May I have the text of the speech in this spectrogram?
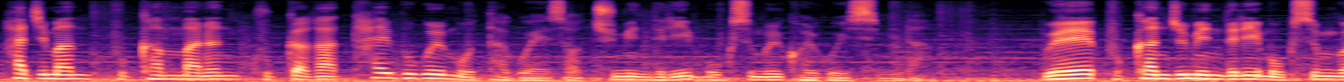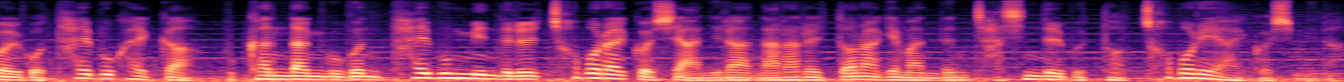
하지만 북한만은 국가가 탈북을 못하고 해서 주민들이 목숨을 걸고 있습니다. 왜 북한 주민들이 목숨 걸고 탈북할까? 북한 당국은 탈북민들을 처벌할 것이 아니라 나라를 떠나게 만든 자신들부터 처벌해야 할 것입니다.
